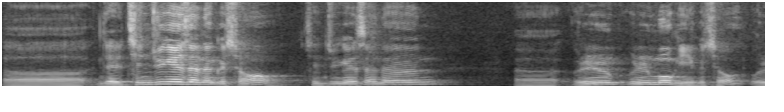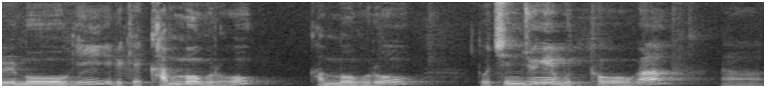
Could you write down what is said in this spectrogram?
어, 이제 진중에서는 그죠 진중에서는 어, 을, 을목이 그죠? 을목이 이렇게 간목으로 간목으로 또 진중의 무토가 아,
